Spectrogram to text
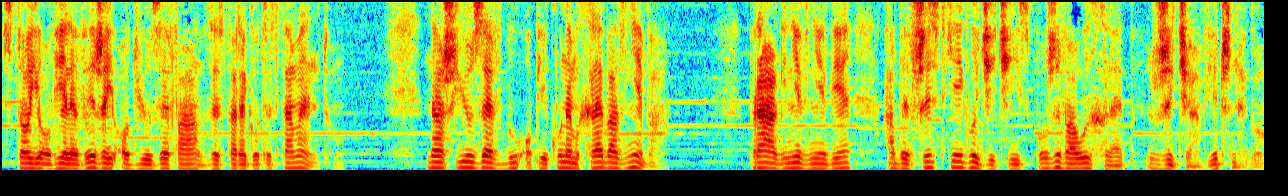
stoi o wiele wyżej od Józefa ze Starego Testamentu. Nasz Józef był opiekunem chleba z nieba. Pragnie w niebie, aby wszystkie jego dzieci spożywały chleb życia wiecznego.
